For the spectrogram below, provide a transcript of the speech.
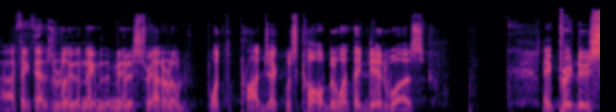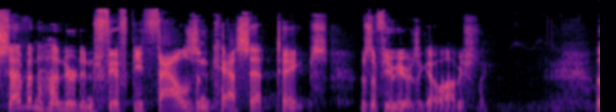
I think that was really the name of the ministry. I don't know what the project was called, but what they did was they produced 750,000 cassette tapes. This was a few years ago, obviously.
